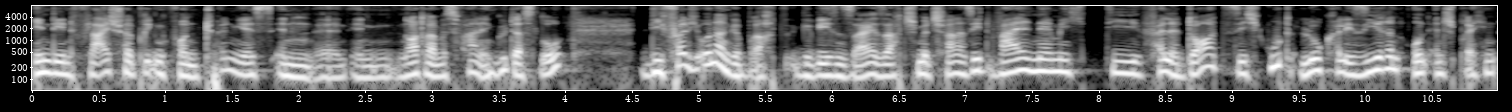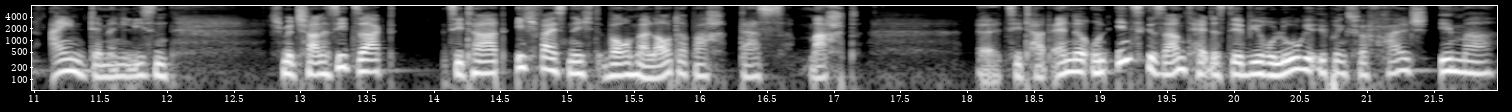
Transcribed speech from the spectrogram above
in den Fleischfabriken von Tönnies in, äh, in Nordrhein-Westfalen, in Gütersloh, die völlig unangebracht gewesen sei, sagt Schmidt-Schanner-Sieht, weil nämlich die Fälle dort sich gut lokalisieren und entsprechend eindämmen ließen. Schmidt-Schanner-Sieht sagt, Zitat, ich weiß nicht, warum Herr Lauterbach das macht. Äh, Zitat Ende. Und insgesamt hält es der Virologe übrigens für falsch, immer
